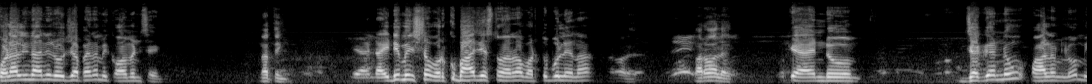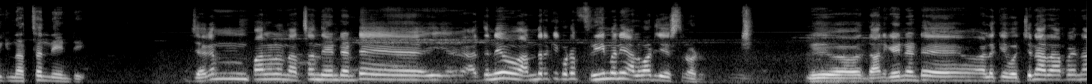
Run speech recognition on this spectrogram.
Kodali Nani Roja పైన మీ కామెంట్స్ ఏంటి? Nothing and IT minister work బాగా చేస్తున్నారా? వర్తుబులేనా పర్వాలేదు. పర్వాలేదు. ఓకే అండ్ జగన్ పాలనలో మీకు నచ్చంది ఏంటి? జగన్ పాలన నచ్చంది ఏంటంటే అతను అందరికీ కూడా ఫ్రీ మనీ అలవాటు చేస్తున్నాడు. దానికి ఏంటంటే వాళ్ళకి వచ్చినా రాపోయినా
